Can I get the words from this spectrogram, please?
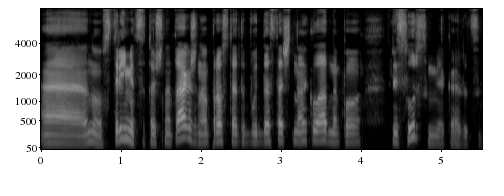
э, ну, стримится точно так же, но просто это будет достаточно накладно по ресурсам, мне кажется.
